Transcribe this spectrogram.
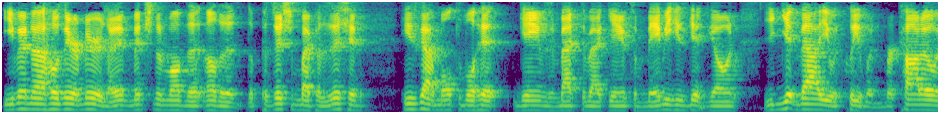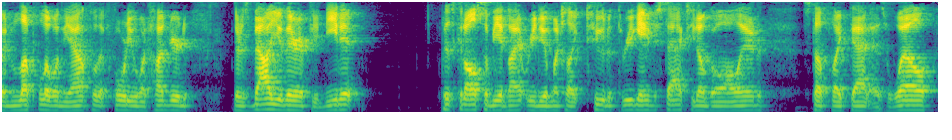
Even uh, Jose Ramirez, I didn't mention him on the on the, the position by position. He's got multiple hit games and back to back games, so maybe he's getting going. You can get value with Cleveland. Mercado and Luplow in the outfield at 4,100. There's value there if you need it. This could also be a night where you do much like two to three game stacks. You don't go all in, stuff like that as well.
